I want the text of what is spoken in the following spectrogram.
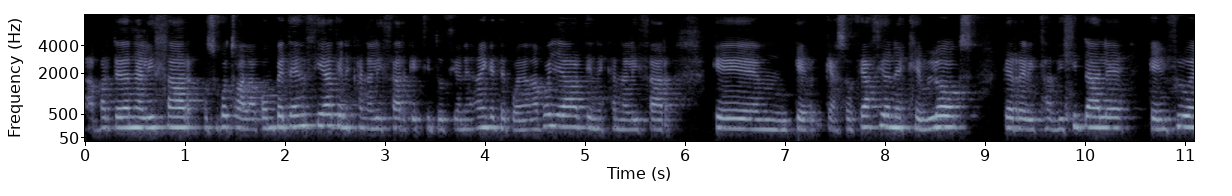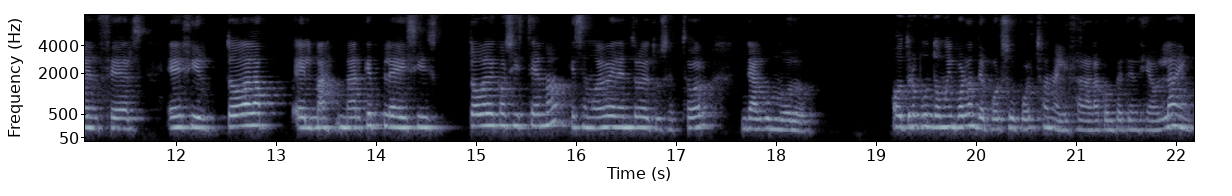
aparte de analizar, por supuesto, a la competencia, tienes que analizar qué instituciones hay que te puedan apoyar, tienes que analizar qué, mm, asociaciones, qué blogs, qué revistas digitales, qué influencers, es decir, toda el marketplace todo el ecosistema que se mueve dentro de tu sector de algún modo. Otro punto muy importante, por supuesto, analizar a la competencia online.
